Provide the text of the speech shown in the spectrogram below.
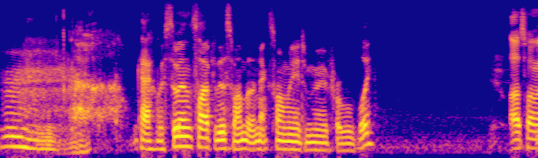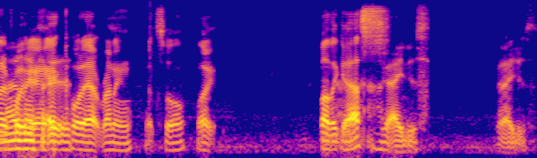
okay, we're still inside for this one, but the next one we need to move probably. I was wondering if No, we were no, gonna get uh, caught out running. That's all. Like by the gas. I got ages. I got ages.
